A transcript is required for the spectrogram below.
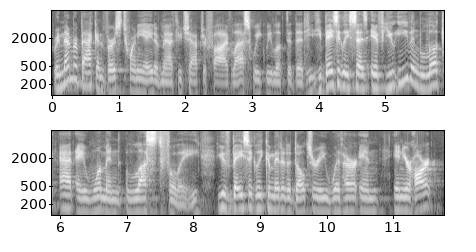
Remember back in verse 28 of Matthew chapter 5, last week we looked at that. He, he basically says, if you even look at a woman lustfully, you've basically committed adultery with her in, in your heart.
